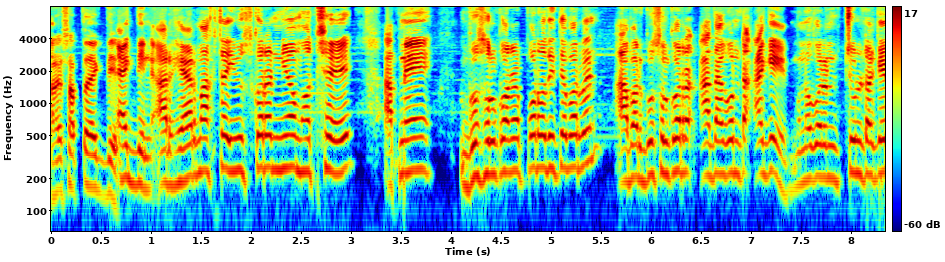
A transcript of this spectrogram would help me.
মানে সপ্তাহে একদিন? একদিন। আর হেয়ার মাস্কটা ইউজ করার নিয়ম হচ্ছে আপনি গোসল করার পরও দিতে পারবেন আবার গোসল করার আধা ঘণ্টা আগে মনে করেন চুলটাকে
